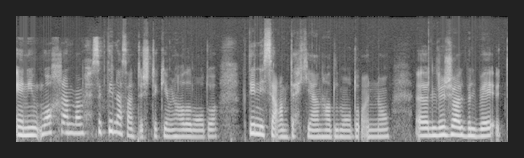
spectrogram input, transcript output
يعني مؤخرا عم بحس كتير ناس عم تشتكي من هذا الموضوع. كتير نساء عم تحكي عن هذا الموضوع إنه آه، الرجال بالبيت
